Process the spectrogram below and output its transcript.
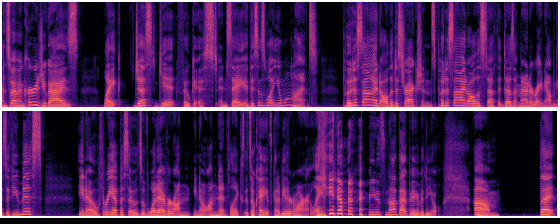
and so I encourage you guys, like, just get focused and say, if this is what you want, put aside all the distractions, put aside all the stuff that doesn't matter right now. Because if you miss, you know, three episodes of whatever on, you know, on Netflix, it's okay. It's going to be there tomorrow. Like, you know what I mean? It's not that big of a deal. Um, but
